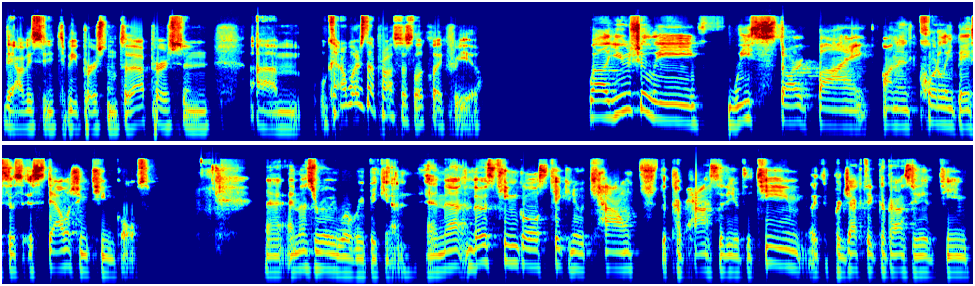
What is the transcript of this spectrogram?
They obviously need to be personal to that person. Um, kind of what does that process look like for you? Well, usually we start by, on a quarterly basis, establishing team goals. And that's really where we begin. And that those team goals take into account the capacity of the team, like the projected capacity of the team,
